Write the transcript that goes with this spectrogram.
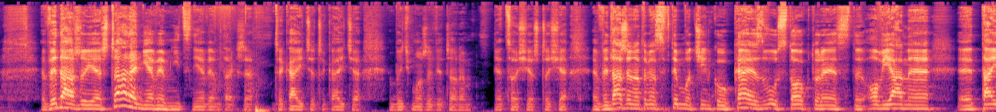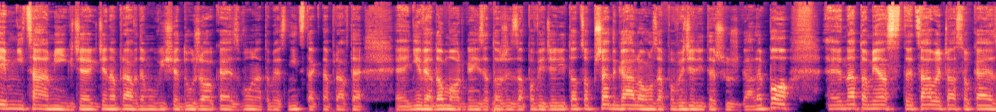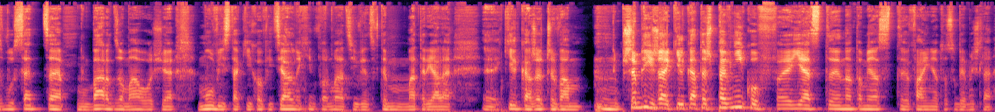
wydarzy jeszcze, ale nie wiem, nic nie wiem, także czekajcie, czekajcie. Być może wieczorem coś jeszcze się wydarzy. Natomiast w tym odcinku KSW 100, które jest owiane e, tajemnicami, gdzie, gdzie naprawdę mówi się dużo o KSW, natomiast nic tak naprawdę e, nie wiadomo. Organizatorzy zapowiedzieli to, co przed galą, zapowiedzieli też już galę po. E, natomiast cały czas o KSW setce bardzo mało się mówi z takich oficjalnych informacji, więc w tym materiale kilka rzeczy Wam przybliżę. Kilka też pewników jest, natomiast fajnie to sobie myślę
